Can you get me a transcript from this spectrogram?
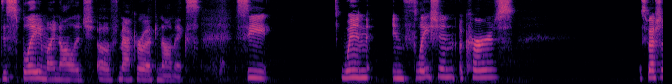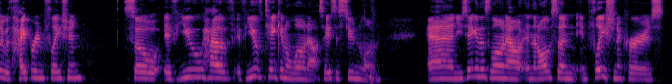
display my knowledge of macroeconomics. See, when inflation occurs, especially with hyperinflation, so if you have if you've taken a loan out, say it's a student loan, and you've taken this loan out and then all of a sudden inflation occurs,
